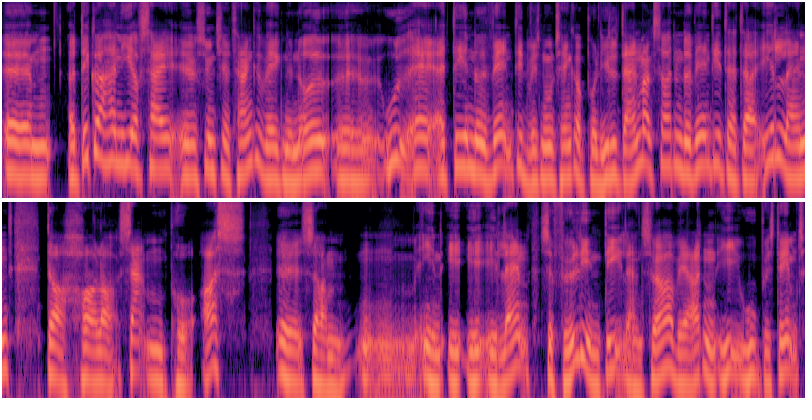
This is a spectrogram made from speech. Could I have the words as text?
Øh, og det gør han i og for sig, øh, synes jeg, tankevækkende noget øh, ud af, at det er nødvendigt, hvis nu tænker på lille Danmark, så er det nødvendigt, at der er et eller andet, der holder sammen på os øh, som mm, en, et, et land, selvfølgelig en del af en større verden, EU bestemt,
